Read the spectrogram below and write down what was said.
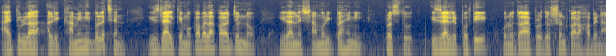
আয়তুল্লাহ আলী খামিনি বলেছেন ইসরায়েলকে মোকাবেলা করার জন্য ইরানের সামরিক বাহিনী প্রস্তুত। ইসরায়েলের প্রতি কোনো দয়া প্রদর্শন করা হবে না।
